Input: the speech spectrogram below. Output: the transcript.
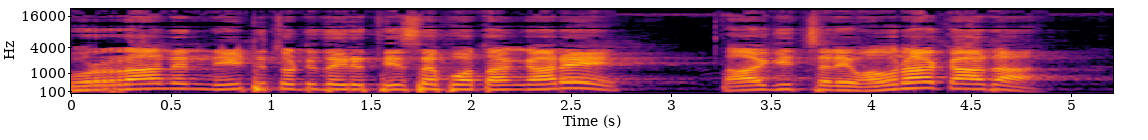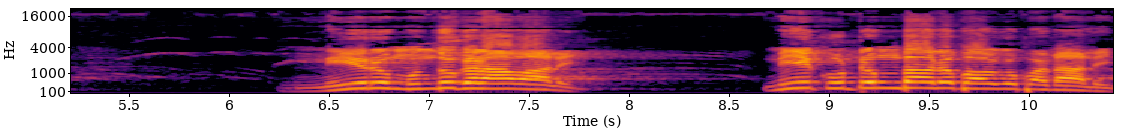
గుర్రాన్ని నీటి తొట్టి దగ్గర తీసుకుపోతాం కానీ తాగిచ్చలేము. అవునా కాదా? మీరు ముందుకు రావాలి. మీ కుటుంబాలు బాగుపడాలి.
